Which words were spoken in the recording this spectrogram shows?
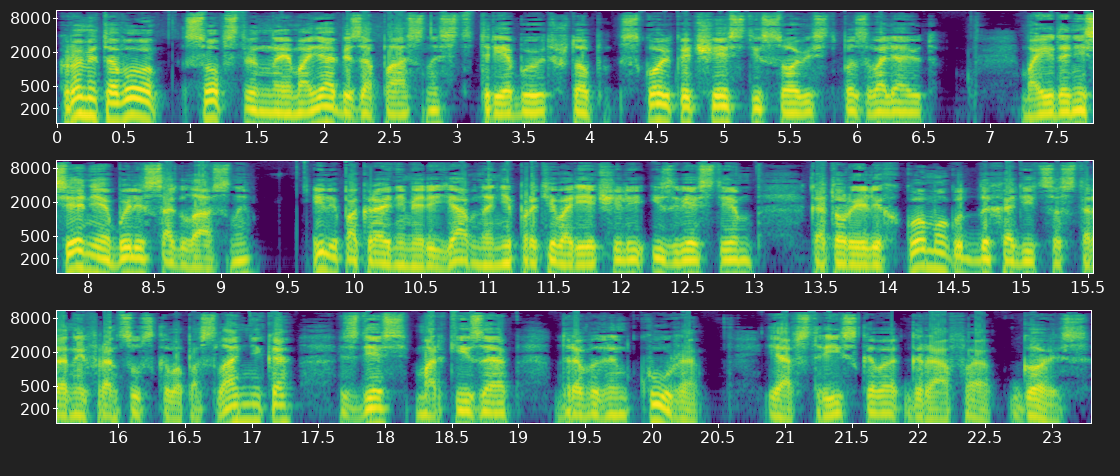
Кроме того, собственная моя безопасность требует, чтоб, сколько честь и совесть позволяют, мои донесения были согласны, или, по крайней мере, явно не противоречили известиям, которые легко могут доходить со стороны французского посланника, здесь маркиза Дравренкура и австрийского графа Гойс.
